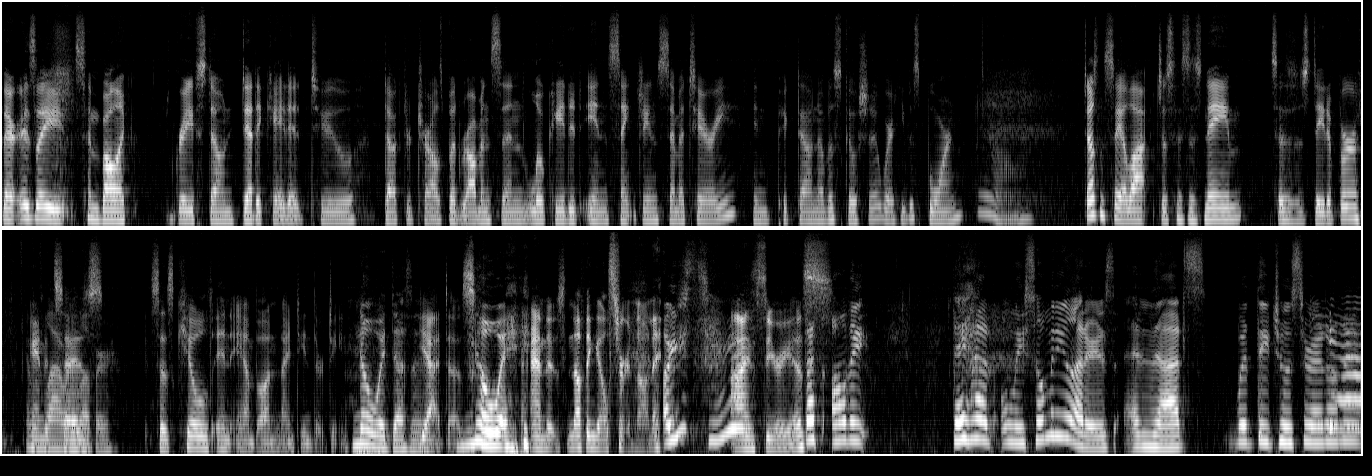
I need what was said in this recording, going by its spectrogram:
There is a symbolic gravestone dedicated to Dr. Charles Budd Robinson located in St. James Cemetery in Pictou, Nova Scotia, where he was born. Oh. Doesn't say a lot, just says his name, says his date of birth, And and, it says lover. it says killed in Ambon 1913. No, it doesn't. Yeah, it does. No way. and there's nothing else written on it. Are you serious? I'm serious. That's all they. They had only so many letters, and that's what they chose to write on it.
